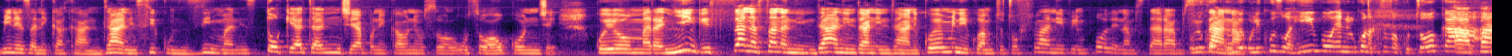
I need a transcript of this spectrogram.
mi naweza nikakaa ndani siku nzima nisitoke hata nje hapo nikaone uso, uso wa huko nje. Kwa hiyo mara nyingi sana sana ni ndani ndani ndani. Kwa hiyo mi nilikuwa mtoto fulani hivi mpole na mstaarabu sana. ulikuzwa hivyo? Yani ulikuwa unakatazwa kutoka hapana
